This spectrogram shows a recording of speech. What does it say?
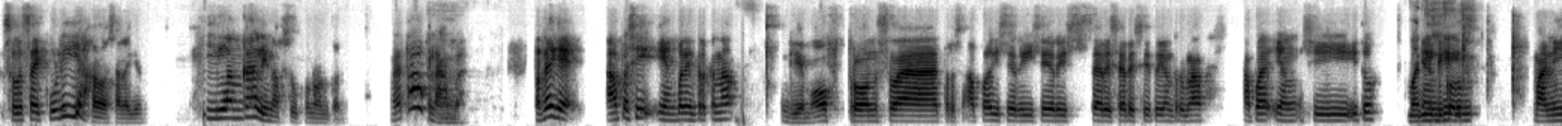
selesai kuliah kalau salah gitu hilang kali nafsuku nonton. Nggak tahu kenapa. Makanya kayak apa sih yang paling terkenal? Game of Thrones lah terus apa lagi seri-seri seri-seri itu yang terkenal? Apa yang si itu? Money yang di kolom Money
